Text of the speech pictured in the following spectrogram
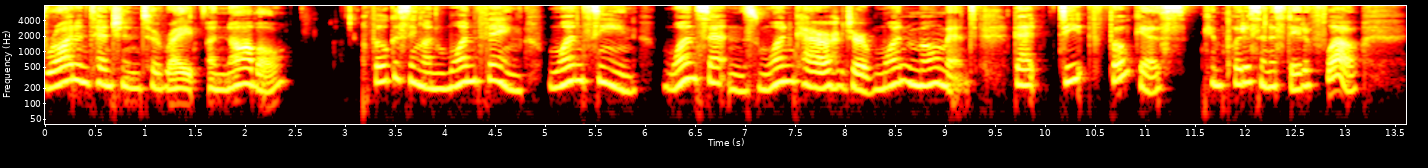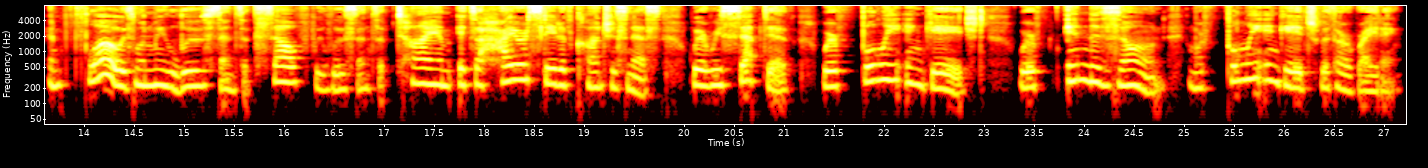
broad intention to write a novel, focusing on one thing, one scene, one sentence, one character, one moment, that deep focus can put us in a state of flow. And flow is when we lose sense of self, we lose sense of time. It's a higher state of consciousness. We're receptive, we're fully engaged, we're in the zone, and we're fully engaged with our writing.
